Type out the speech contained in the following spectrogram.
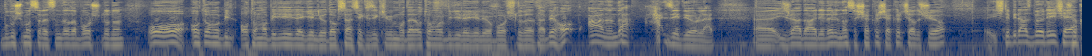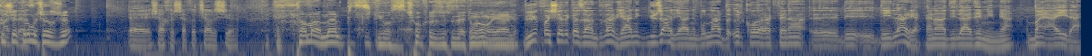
buluşma sırasında da borçlunun o otomobil otomobiliyle geliyor. 98-2000 model otomobiliyle geliyor borçlu da tabii. Hop anında haz ediyorlar. Ee, icra daireleri nasıl şakır şakır çalışıyor. İşte biraz böyle şey Şakır yapmak şakır lazım. mı çalışıyor? Ee, şakır şakır çalışıyor. Tamamen pislik yuvası. Çok özür dilerim ama yani. Büyük başarı kazandılar. Yani güzel yani bunlar da ırk olarak fena e, bir değiller ya. Fena değiller demeyeyim ya. Bayağı iyiler.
